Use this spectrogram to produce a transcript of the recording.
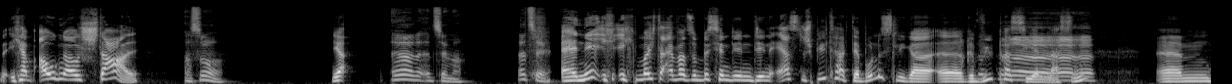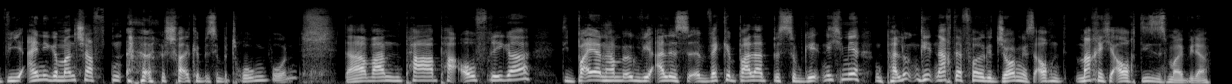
Ich habe Augen aus Stahl. Ach so. Ja, erzähl mal. Erzähl. Äh, nee, ich, ich möchte einfach so ein bisschen den, den ersten Spieltag der Bundesliga äh, Revue passieren lassen. Ähm, wie einige Mannschaften Schalke ein bisschen betrogen wurden. Da waren ein paar, paar Aufreger. Die Bayern haben irgendwie alles äh, weggeballert bis zum geht nicht mehr. Und Paluten geht nach der Folge joggen, ist auch mache ich auch dieses Mal wieder.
